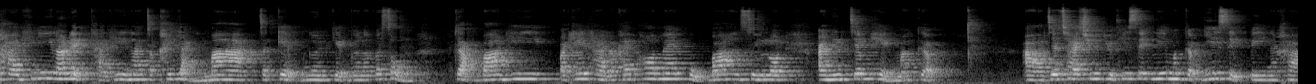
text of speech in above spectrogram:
ไทยที่นี่แล้วเด็กไทยที่นี่น่าจะขยันมาก จะเก็บเงินเก็บเงินแล้วก็ส่งกลับบ้านที่ประเทศไทยแล้วให้พ่อแม่ปลูกบ้านซื้อรถ อันนี้เจมเห็นมาเกือบ เจ๊ยบใช้ชีวิตอยู่ที่ซิดนีย์มาเกือบ20 ปีนะคะ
